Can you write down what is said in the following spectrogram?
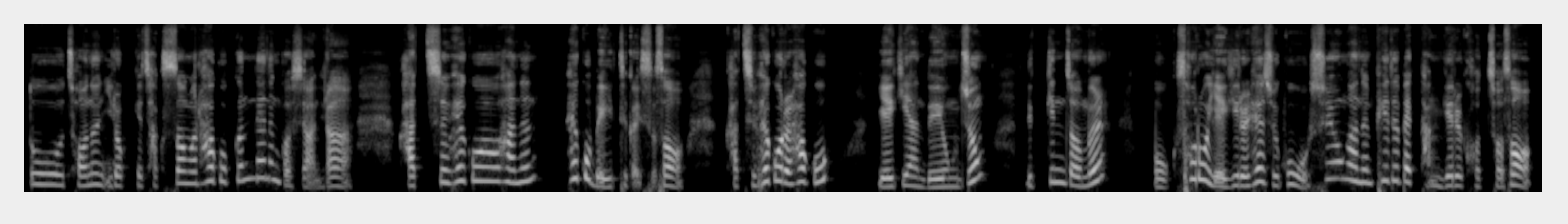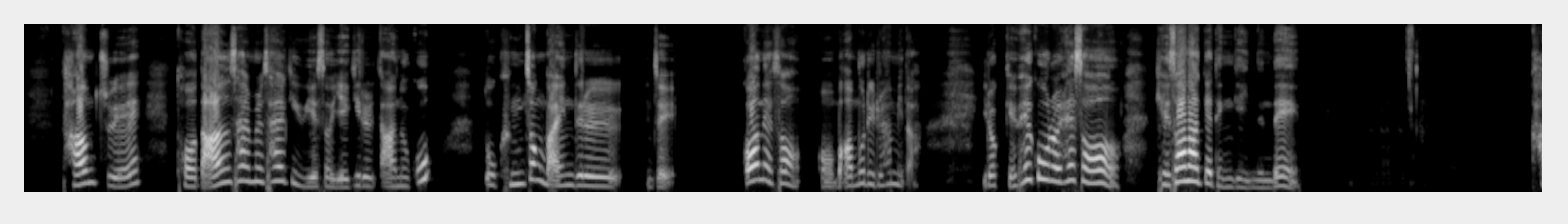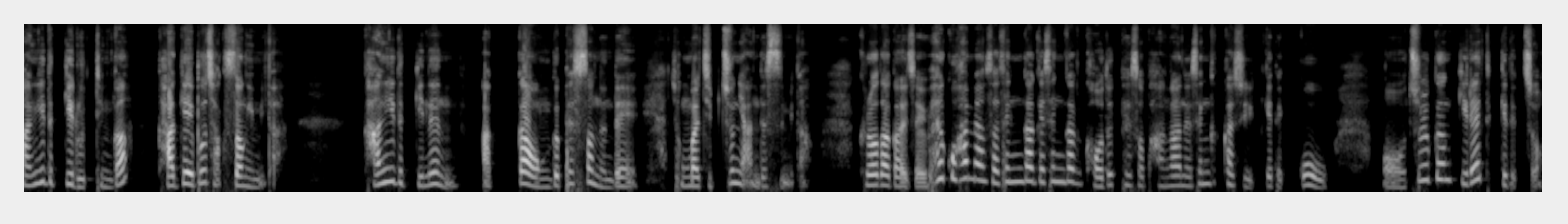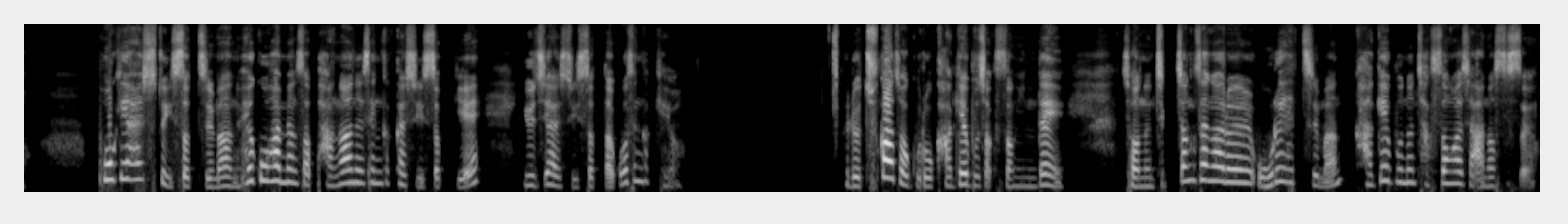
또 저는 이렇게 작성을 하고 끝내는 것이 아니라 같이 회고하는 회고 메이트가 있어서 같이 회고를 하고 얘기한 내용 중 느낀 점을 뭐 서로 얘기를 해주고 수용하는 피드백 단계를 거쳐서 다음 주에 더 나은 삶을 살기 위해서 얘기를 나누고 또 긍정 마인드를 이제 꺼내서 어, 마무리를 합니다. 이렇게 회고를 해서 계산하게 된 게 있는데 강의 듣기 루틴과 가계부 작성입니다. 강의 듣기는 아까 언급했었는데 정말 집중이 안 됐습니다. 그러다가 이제 회고하면서 생각에 생각을 거듭해서 방안을 생각할 수 있게 됐고 어, 출근길에 듣게 됐죠. 포기할 수도 있었지만 회고하면서 방안을 생각할 수 있었기에 유지할 수 있었다고 생각해요. 그리고 추가적으로 가계부 작성인데 저는 직장 생활을 오래 했지만 가계부는 작성하지 않았었어요.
